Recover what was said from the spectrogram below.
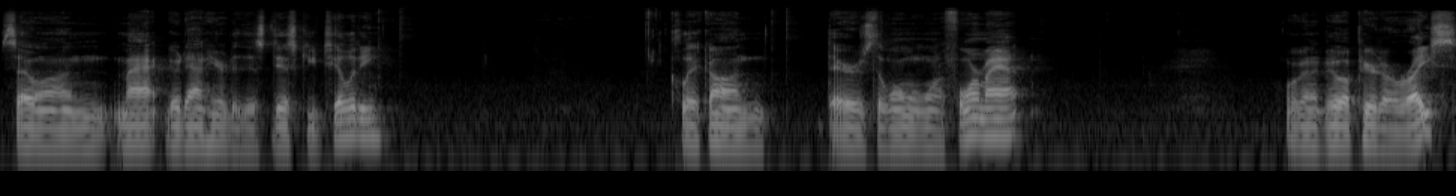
So on Mac, go down here to this disk utility, click on, there's the one we want to format. We're going to go up here to erase.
